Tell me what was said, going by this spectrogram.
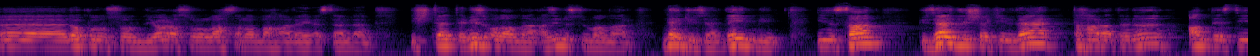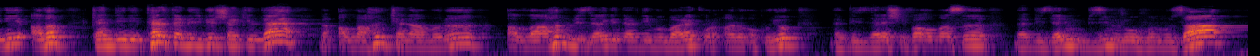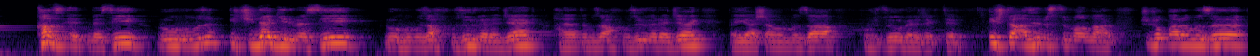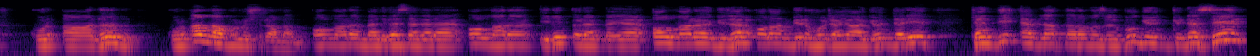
eee, dokunsun diyor Resulullah sallallahu aleyhi ve sellem. İşte temiz olanlar, aziz Müslümanlar ne güzel değil mi? İnsan güzel bir şekilde taharatını, abdestini alıp kendini tertemiz bir şekilde ve Allah'ın kelamını, Allah'ın bizlere gönderdiği mübarek Kur'an'ı okuyup ve bizlere şifa olması ve bizlerin bizim ruhumuza kabz etmesi, ruhumuzun içine girmesi, ruhumuza huzur verecek, hayatımıza huzur verecek ve yaşamımıza huzur verecektir. İşte aziz Müslümanlar, çocuklarımızı Kur'an'ın Kur'an'la buluşturalım. Onları medreselere, onları ilim öğrenmeye, onları güzel olan bir hocaya gönderip kendi evlatlarımızı bugünkü nesil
